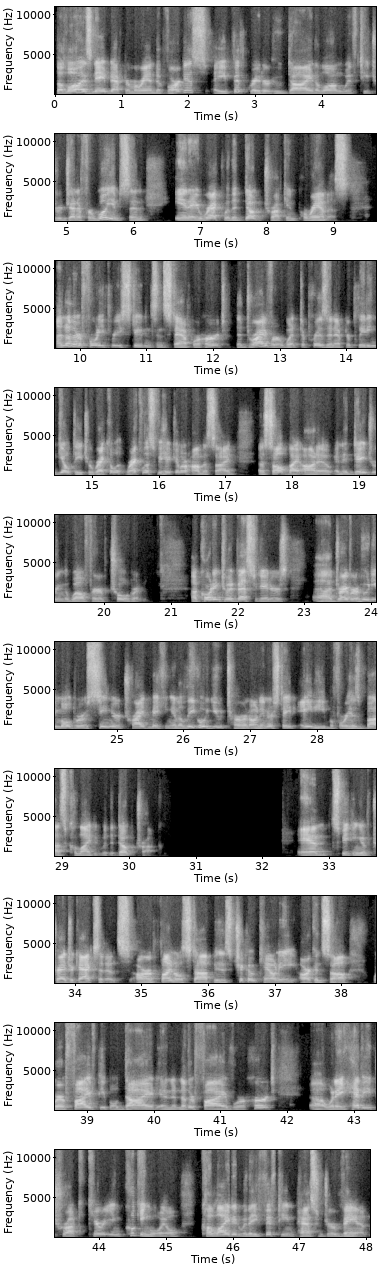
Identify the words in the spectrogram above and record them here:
The law is named after Miranda Vargas, a fifth grader who died along with teacher Jennifer Williamson in a wreck with a dump truck in Paramus. Another 43 students and staff were hurt. The driver went to prison after pleading guilty to reckless vehicular homicide, assault by auto, and endangering the welfare of children. According to investigators, uh, driver Hudy Muldrow Sr. tried making an illegal U turn on Interstate 80 before his bus collided with a dump truck. And speaking of tragic accidents, our final stop is Chicot County, Arkansas, where five people died and another five were hurt uh, when a heavy truck carrying cooking oil collided with a 15 passenger van.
